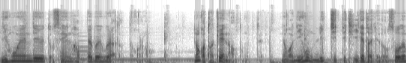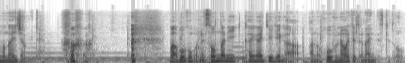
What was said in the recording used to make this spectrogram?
日本円で言うと1800円ぐらいだったかな。なんか高えなと思って。なんか日本リッチって聞いてたけど、そうでもないじゃんみたいな。まあ僕もね、そんなに海外経験があの豊富なわけじゃないんですけど、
